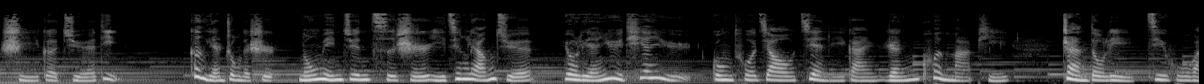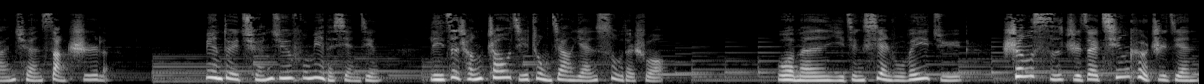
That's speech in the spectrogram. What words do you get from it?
是一个绝地。更严重的是，农民军此时已经粮绝，又连遇天雨，弓脱胶，箭离竿，人困马疲，战斗力几乎完全丧失了。面对全军覆灭的险境，李自成召集众将，严肃地说：“我们已经陷入危局，生死只在顷刻之间，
